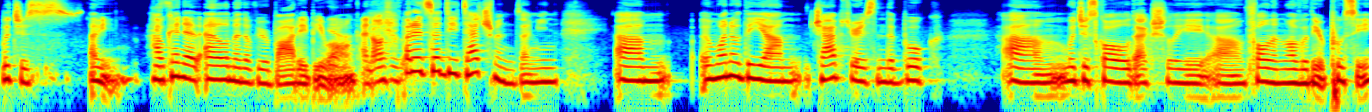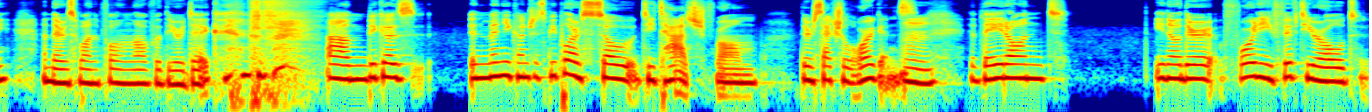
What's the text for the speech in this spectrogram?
which is, I mean, how can an element of your body be wrong? and also But it's a detachment. I mean, um, in one of the um, chapters in the book, um, which is called actually uh, "Fall in Love with Your Pussy," and there's one "Fall in Love with Your Dick," um, because in many countries people are so detached from their sexual organs. They don't, you know, they're 40, 50 year old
